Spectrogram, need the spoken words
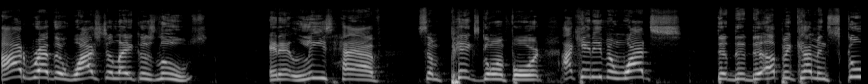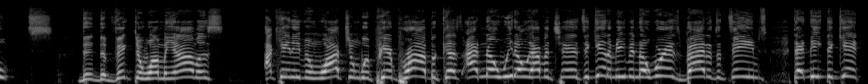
I'd rather watch the Lakers lose and at least have some picks going forward. I can't even watch the the, the up and coming Scoots, the the Victor Wembanyama's I can't even watch them with pure pride because I know we don't have a chance to get him, even though we're as bad as the teams that need to get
